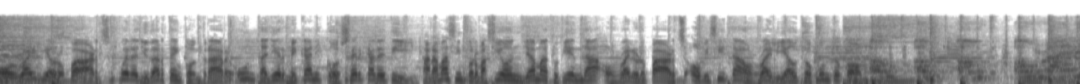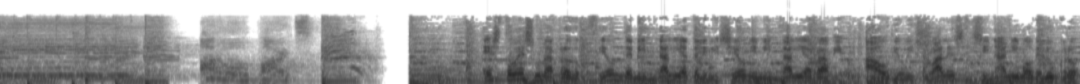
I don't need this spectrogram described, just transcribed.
O'Reilly Auto Parts puede ayudarte a encontrar un taller mecánico cerca de ti. Para más información, llama a tu tienda O'Reilly Auto Parts o visita oreillyauto.com. oh, oh, Parts. Esto es una producción de Mindalia Televisión y Mindalia Radio, audiovisuales sin ánimo de lucro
